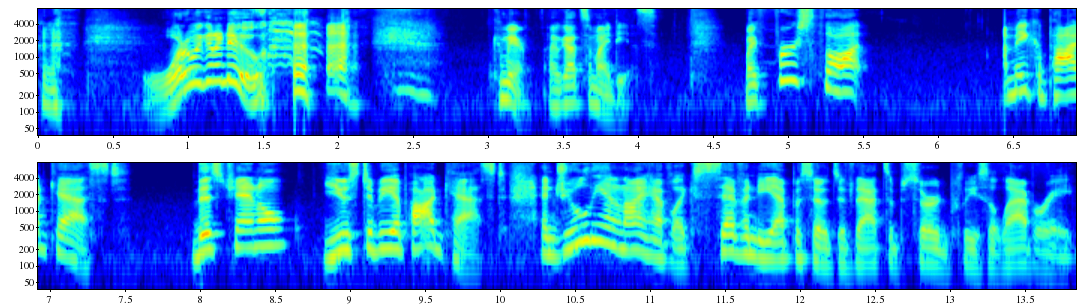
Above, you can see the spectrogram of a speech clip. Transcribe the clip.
what are we gonna do? Come here, I've got some ideas. My first thought, I make a podcast. This channel used to be a podcast, and Julian and I have like 70 episodes of That's Absurd, Please Elaborate.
